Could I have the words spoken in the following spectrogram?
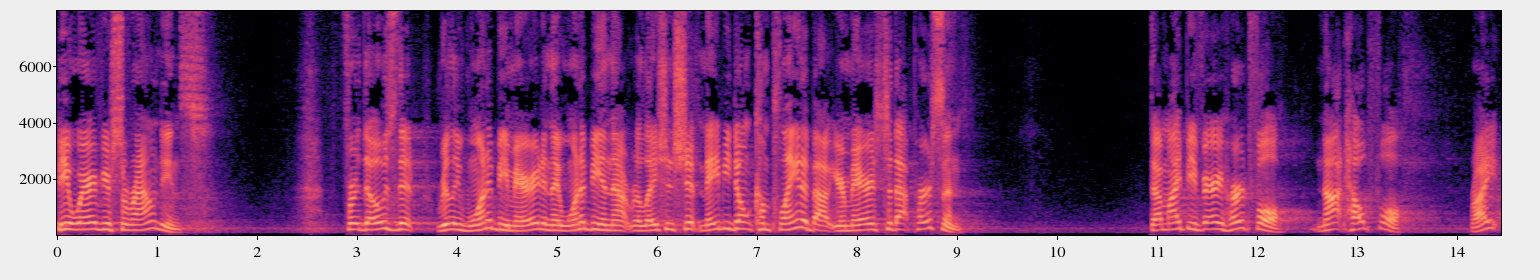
be aware of your surroundings for those that really want to be married and they want to be in that relationship, maybe don't complain about your marriage to that person. That might be very hurtful, not helpful, right?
